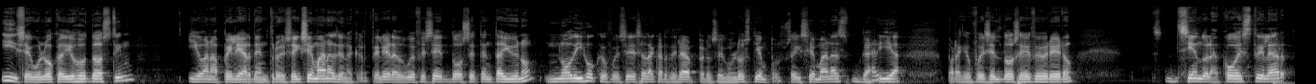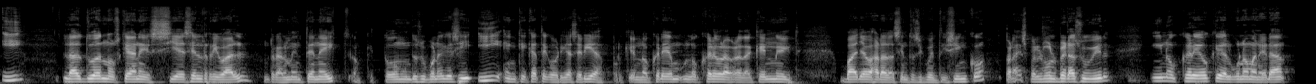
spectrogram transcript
y según lo que dijo Dustin, iban a pelear dentro de seis semanas en la cartelera de UFC 271. No dijo que fuese esa la cartelera, pero según los tiempos, seis semanas daría para que fuese el 12 de febrero, siendo la coestelar y las dudas nos quedan es si es el rival realmente Nate, aunque todo el mundo supone que sí, y en qué categoría sería, porque no creo, no creo la verdad que Nate vaya a bajar a la 155 para después volver a subir, y no creo que de alguna manera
